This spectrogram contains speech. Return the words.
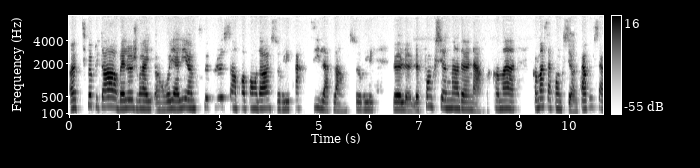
Un petit peu plus tard, ben là, on va y aller un petit peu plus en profondeur sur les parties de la plante, sur les, le, le, fonctionnement d'un arbre, comment, comment ça fonctionne, par où ça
